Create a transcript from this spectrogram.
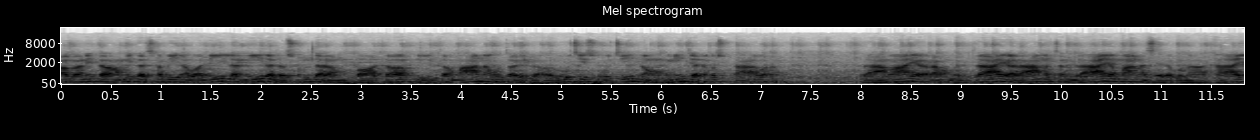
अगणित अमित छवि नवनील नीरद सुंदरम पट पीतमानुचि शुचि नौ रामाय रामभद्राय रामचंद्राय मानसे रघुनाथाय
